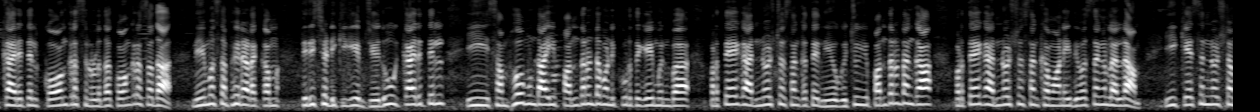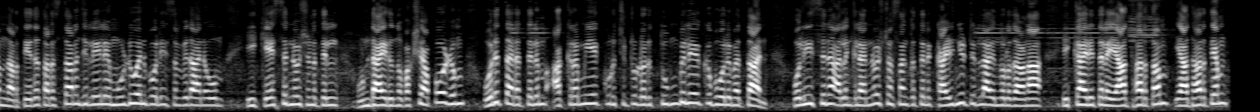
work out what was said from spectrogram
ഇക്കാര്യത്തിൽ കോൺഗ്രസിനുള്ളത്. കോൺഗ്രസ് അത് നിയമസഭയിലടക്കം തിരിച്ചടിക്കുകയും ചെയ്തു. ഇക്കാര്യത്തിൽ ഈ സംഭവമുണ്ടായി പന്ത്രണ്ട് മണിക്കൂർ തികയും മുൻപ് പ്രത്യേക അന്വേഷണ സംഘത്തെ നിയോഗിച്ചു. ഈ പന്ത്രണ്ടംഗ പ്രത്യേക അന്വേഷണ സംഘമാണ് ഈ ദിവസങ്ങളിലെല്ലാം ഈ കേസന്വേഷണം നടത്തിയത്. തലസ്ഥാന ജില്ലയിലെ മുഴുവൻ പോലീസ് സംവിധാനവും ഈ കേസന്വേഷണത്തിൽ ഉണ്ടായിരുന്നു. പക്ഷേ അപ്പോഴും ഒരു തരത്തിലും അക്രമിയെക്കുറിച്ചിട്ടുള്ള ഒരു തുമ്പിലേക്ക് പോലും എത്താൻ പോലീസിന് അല്ലെങ്കിൽ അന്വേഷണ സംഘത്തിന് കഴിഞ്ഞിട്ടില്ല എന്നുള്ളതാണ് ഇക്കാര്യത്തിലെ യാഥാർത്ഥ്യം. യാഥാർത്ഥ്യം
